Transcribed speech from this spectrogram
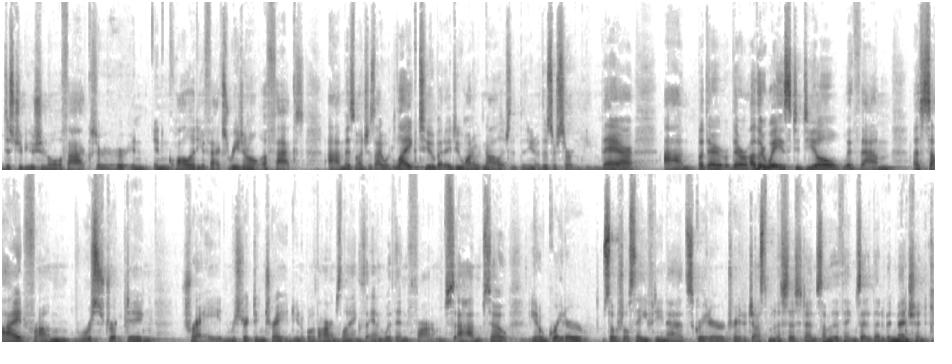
distributional effects or, or in, inequality effects, regional effects, um, as much as I would like to. But I do want to acknowledge that you know those are certainly there. Um, but there there are other ways to deal with them aside from restricting trade, restricting trade, you know, both arm's length and within firms. Um, so, you know, greater social safety nets, greater trade adjustment assistance, some of the things that, that have been mentioned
